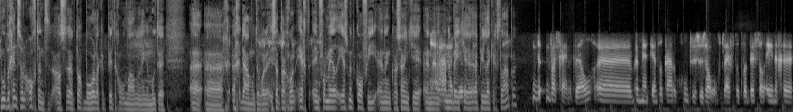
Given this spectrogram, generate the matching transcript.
Hoe begint zo'n ochtend als er toch behoorlijke pittige onderhandelingen moeten, gedaan moeten worden? Is dat dan gewoon echt informeel eerst met koffie en een croissantje en, Ja, en een beetje, heb je lekker geslapen? Waarschijnlijk wel. Eh, men kent elkaar ook goed, dus er zal ongetwijfeld ook wel best wel enige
